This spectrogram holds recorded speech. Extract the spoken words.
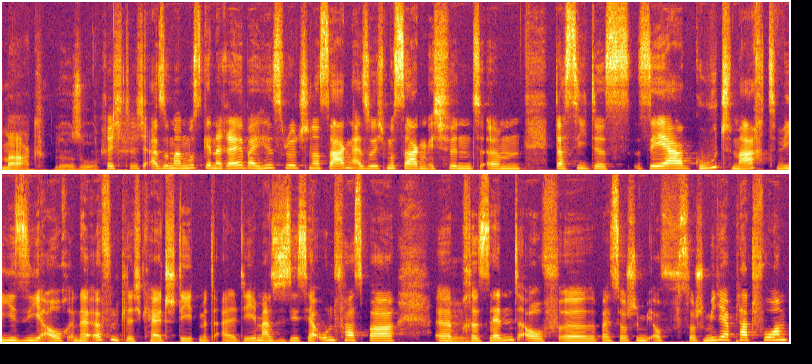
mag. Ne, so. Richtig, also man muss generell bei Hisrich noch sagen, also ich muss sagen, ich finde, ähm, dass sie das sehr gut macht, wie sie auch in der Öffentlichkeit steht mit all dem. Also sie ist ja unfassbar äh, mhm. präsent auf, äh, bei Social, auf Social Media Plattformen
